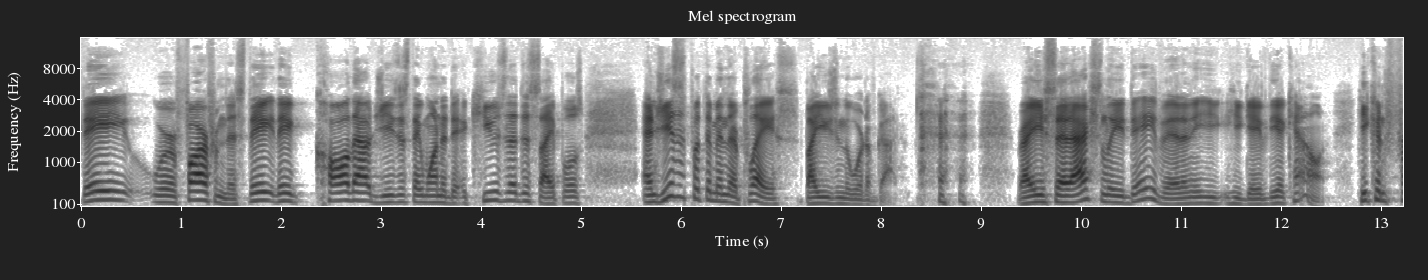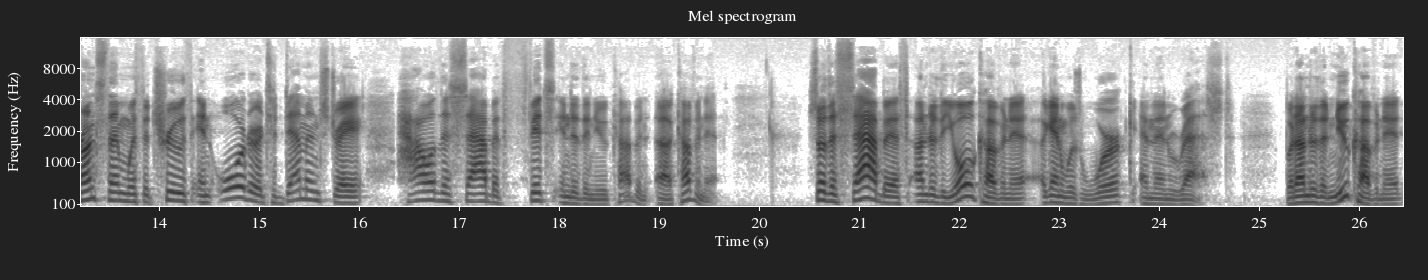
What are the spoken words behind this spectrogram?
they were far from this. They, they called out Jesus. They wanted to accuse the disciples. And Jesus put them in their place by using the word of God. right? He said, actually, David, and he, he gave the account. He confronts them with the truth in order to demonstrate how the Sabbath fits into the new covenant. Uh, covenant. So the Sabbath under the old covenant, again, was work and then rest. But under the new covenant,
